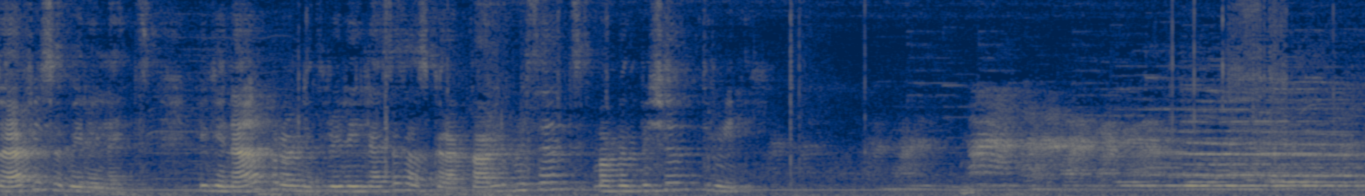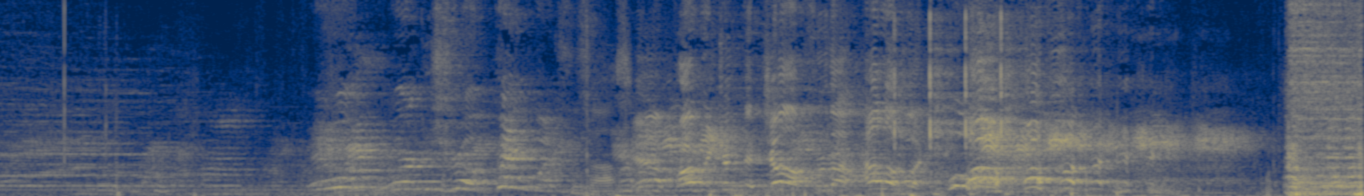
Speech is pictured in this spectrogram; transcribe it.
No flash photographies or video. You can now put on your 3D glasses as Kodak proudly presents Muppet Vision 3D. The orchestra of penguins. Yeah, probably took the job for the hell of it.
